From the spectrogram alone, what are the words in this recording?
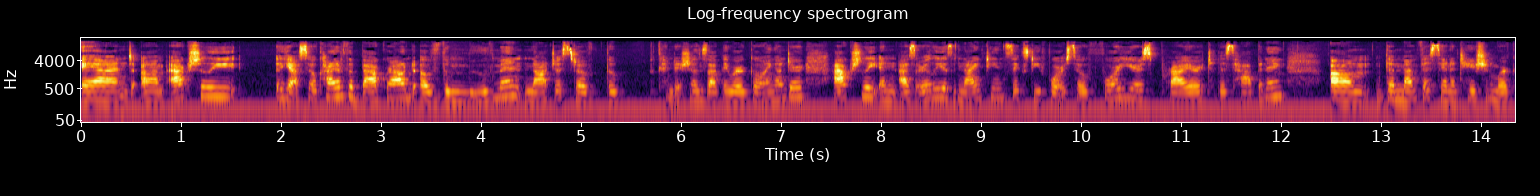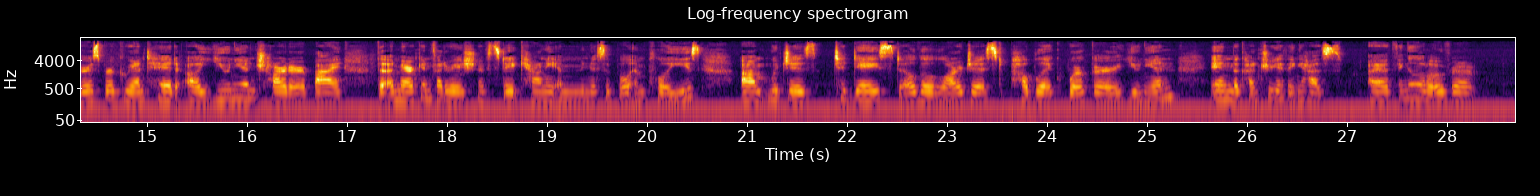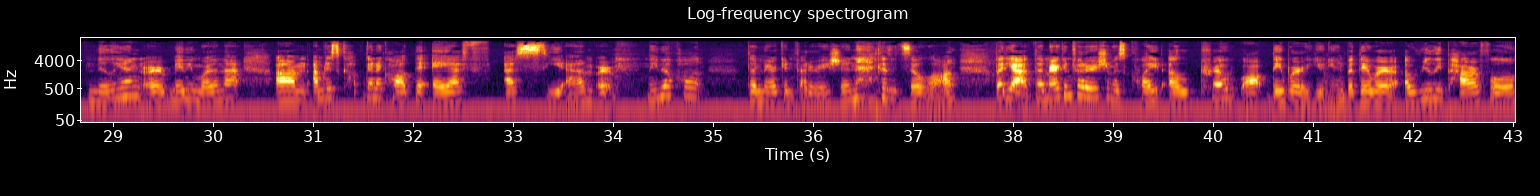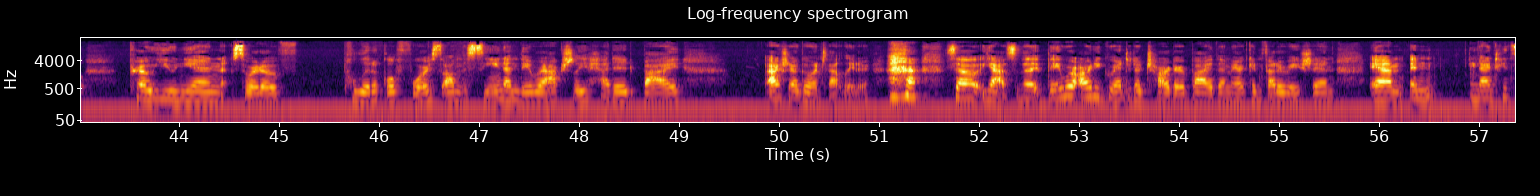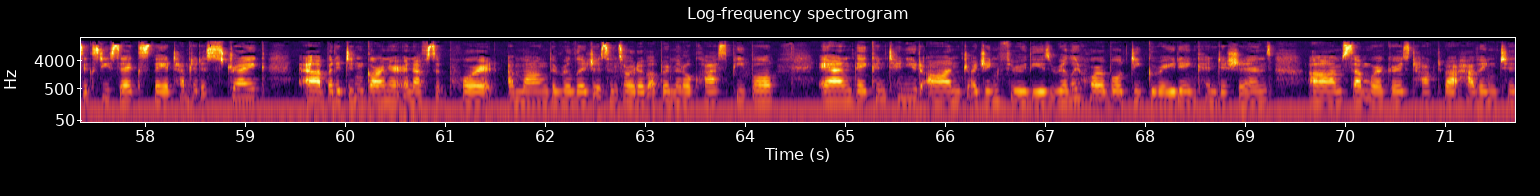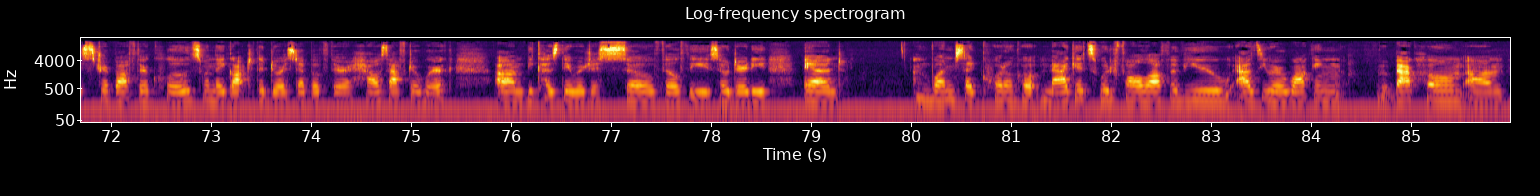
and um, actually, yeah, so kind of the background of the movement, not just of the conditions that they were going under actually in as early as 1964 so four years prior to this happening um, the memphis sanitation workers were granted a union charter by the american federation of state county and municipal employees um, which is today still the largest public worker union in the country i think it has i think a little over million or maybe more than that. Um, I'm just ca- gonna call it the AFSCM or maybe I'll call it the American Federation because it's so long. But yeah, the American Federation was quite a pro. They were a union, but they were a really powerful pro union sort of political force on the scene, and they were actually headed by actually i'll go into that later so yeah so the, they were already granted a charter by the american federation um, and in in 1966, they attempted a strike, uh, but it didn't garner enough support among the religious and sort of upper middle class people. And they continued on drudging through these really horrible, degrading conditions. Um, some workers talked about having to strip off their clothes when they got to the doorstep of their house after work um, because they were just so filthy, so dirty. And one said, quote unquote, maggots would fall off of you as you were walking back home. Um,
